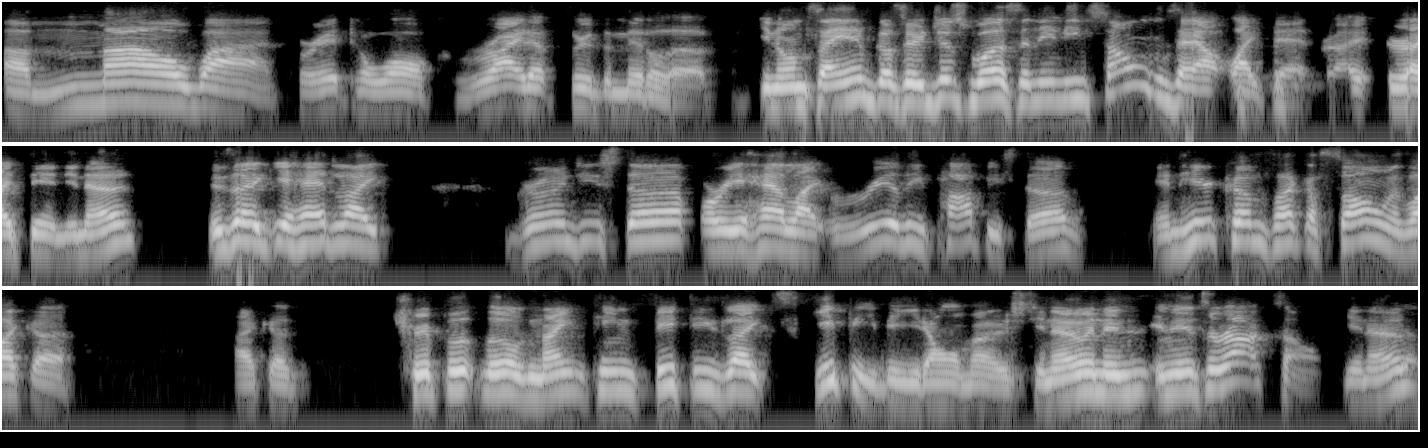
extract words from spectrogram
a mile wide for it to walk right up through the middle of. You know what I'm saying? Because there just wasn't any songs out like that right right then. You know, it's like you had like grungy stuff or you had like really poppy stuff, and here comes like a song with like a like a triplet little 1950s like Skippy beat almost, you know, and and it's a rock song, you know,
